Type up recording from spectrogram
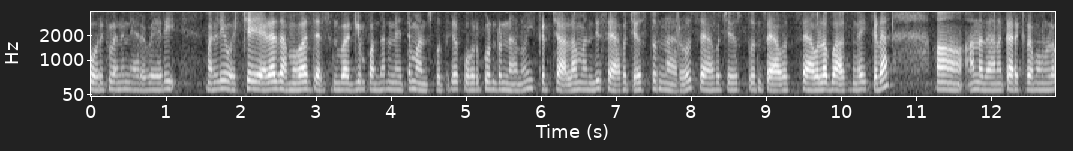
కోరికలన్నీ నెరవేరి మళ్ళీ వచ్చే ఏడాది అమ్మవారి దర్శన భాగ్యం పొందాలని అయితే మనస్ఫూర్తిగా కోరుకుంటున్నాను. ఇక్కడ చాలామంది సేవ చేస్తున్నారు. సేవ చేస్తున్న సేవ సేవలో భాగంగా ఇక్కడ అన్నదాన కార్యక్రమంలో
